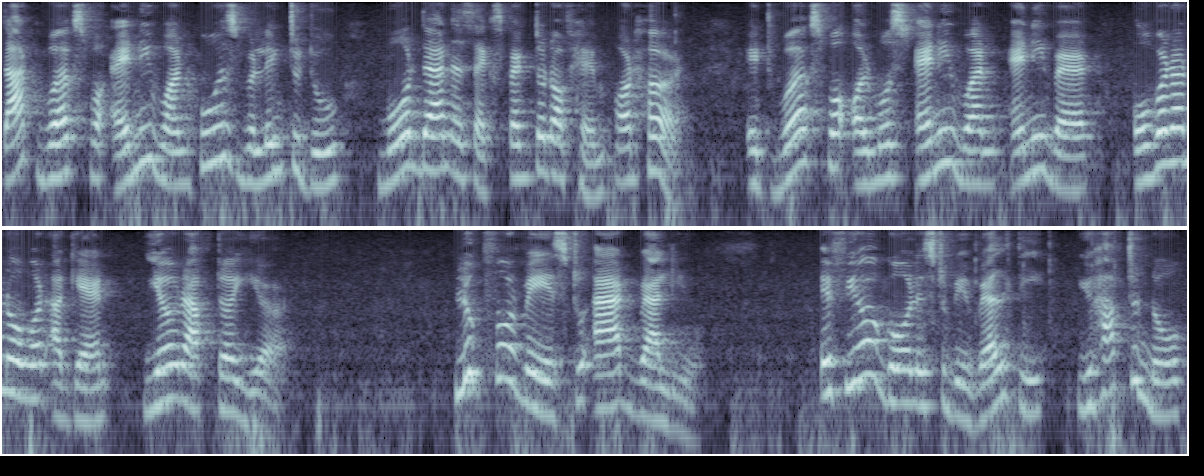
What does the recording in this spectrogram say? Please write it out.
that works for anyone who is willing to do more than is expected of him or her. It works for almost anyone, anywhere, over and over again, year after year. Look for ways to add value. If your goal is to be wealthy, you have to know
